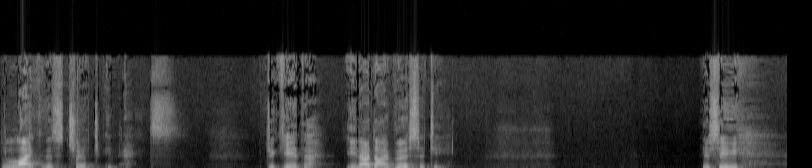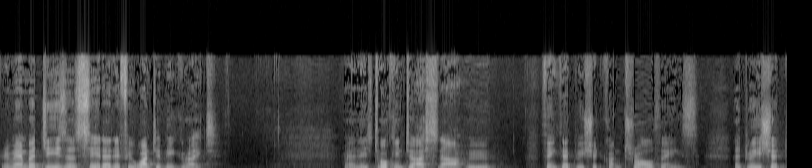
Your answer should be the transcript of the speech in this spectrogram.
Like this church in Acts, together in our diversity. You see, remember Jesus said that if we want to be great, and he's talking to us now who think that we should control things, that we should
